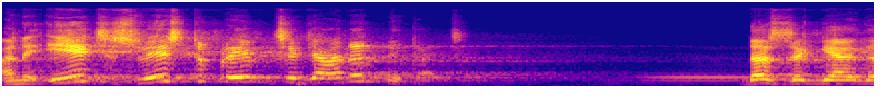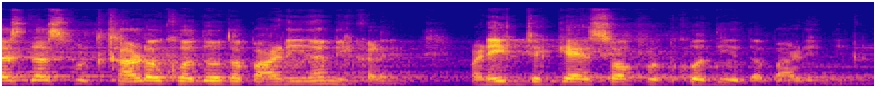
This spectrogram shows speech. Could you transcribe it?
અને એ જ શ્રેષ્ઠ પ્રેમ છે, જ્યાં અનન્યતા છે. દસ જગ્યાએ દસ દસ ફૂટ ખાડો ખોદો તો પાણી ન નીકળે. પણ એક જગ્યાએ સો ફૂટ ખોદીએ તો પાણી નીકળે.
